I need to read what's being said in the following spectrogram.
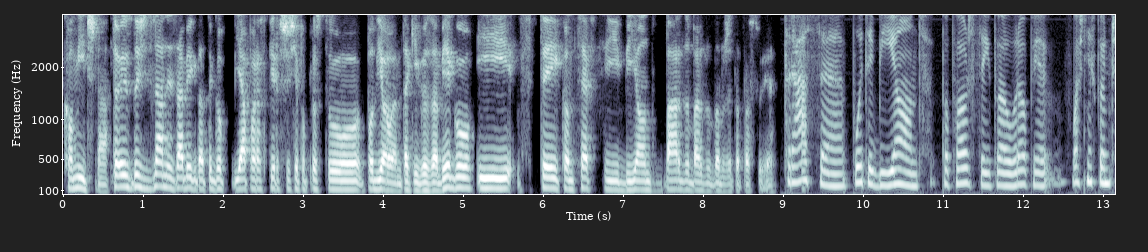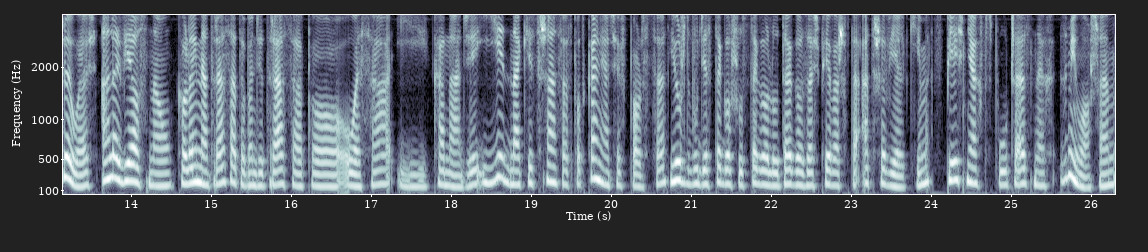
komiczna. To jest dość znany zabieg, dlatego ja po raz pierwszy się po prostu podjąłem takiego zabiegu i w tej koncepcji Beyond bardzo, bardzo dobrze to pasuje. Trasę płyty Beyond po Polsce i po Europie właśnie skończyłeś, ale wiosną kolejna trasa to będzie trasa po USA i Kanadzie i jednak jest szansa spotkania cię w Polsce. Już 26 lutego zaśpiewasz w Teatrze Wielkim w pieśniach współczesnych współczesnych z Miłoszem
